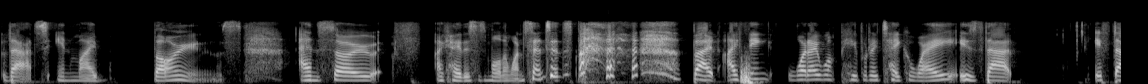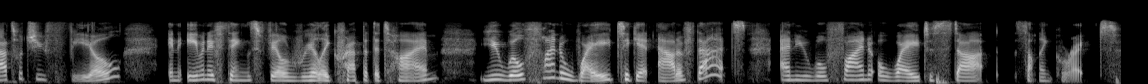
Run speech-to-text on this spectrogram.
that in my bones. And so, okay, this is more than one sentence, but I think what I want people to take away is that if that's what you feel, and even if things feel really crap at the time, you will find a way to get out of that and you will find a way to start something great.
